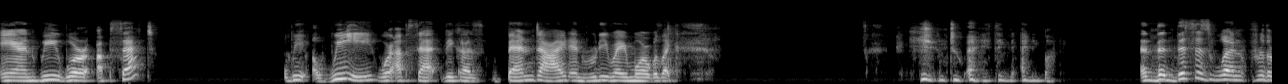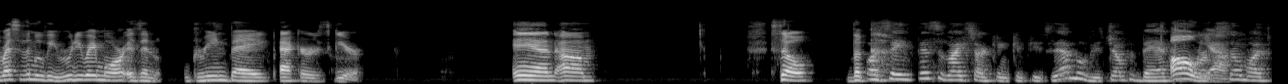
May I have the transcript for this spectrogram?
And we were upset. We we were upset because Ben died, and Rudy Ray Moore was like, he didn't do anything to anybody. And then this is when, for the rest of the movie, Rudy Ray Moore is in Green Bay Packers gear. And um, so the Well, see, this is why I start getting confused. That movie's jumping back. Oh, yeah. so much.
